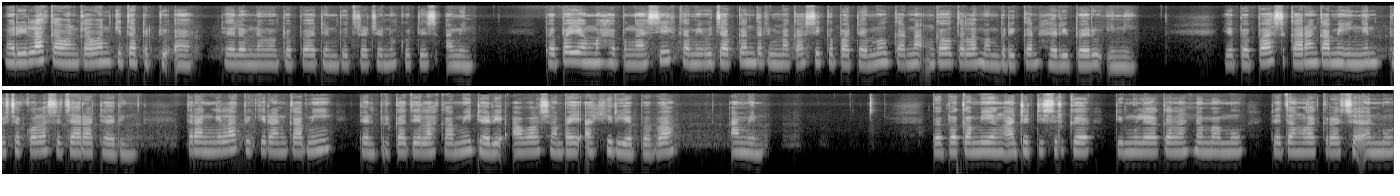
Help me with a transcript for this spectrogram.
Marilah kawan-kawan kita berdoa dalam nama Bapa dan Putra dan Roh Kudus. Amin. Bapa yang Maha Pengasih, kami ucapkan terima kasih kepadamu karena Engkau telah memberikan hari baru ini. Ya Bapa, sekarang kami ingin bersekolah secara daring. Terangilah pikiran kami dan berkatilah kami dari awal sampai akhir ya Bapa. Amin. Bapa kami yang ada di surga, dimuliakanlah namamu, datanglah kerajaanmu,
